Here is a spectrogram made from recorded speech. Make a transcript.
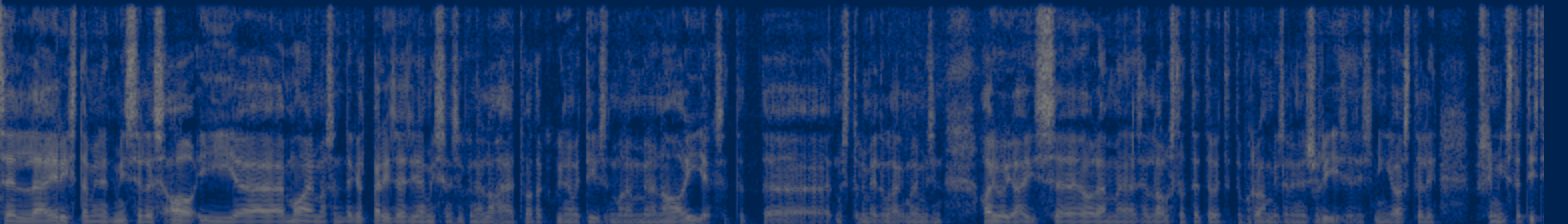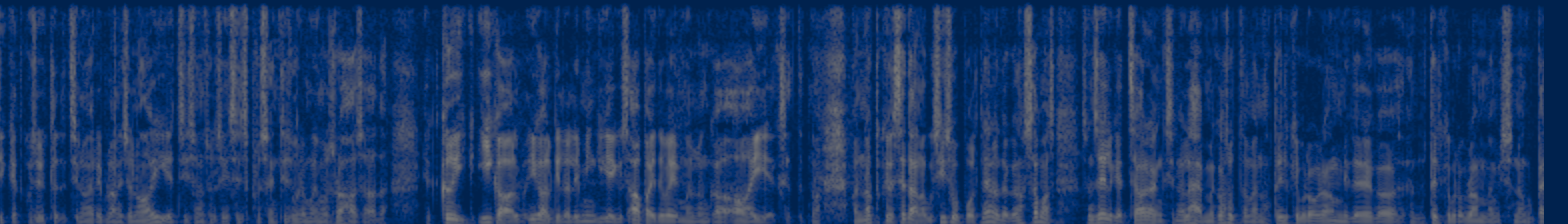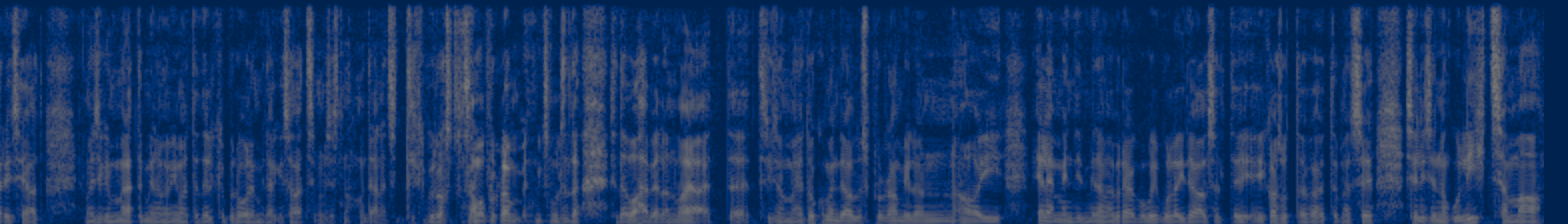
selle eristamine, et mis selles ai äh, maailmas on tegelikult päris asi ja mis on niisugune lahe, et vaadake, kui innovatiivsed me oleme, meil on ai, eks, et, et äh, must tuli meelde kunagi, me olime siin Ajujahis, äh, oleme seal alustavate ettevõtjate programmis, olime žüriis ja siis mingi aasta oli kuskil mingi statistika, et kui sa ütled, et sinu äriplaanis on ai, et siis on sul seitseteist protsenti suurem võimalus raha saada. ja kõik, igal, igal pildil oli mingi keegi, kes aa, by the way, mul on ka ai, eks, et, et noh, ma olen natukene seda nagu sisu poolt näinud, aga noh, samas see on selge, et see areng sinna läheb, me kasutame noh, tõlkeprogrammidega, tõlkeprogramme, mis on nagu päris head, et ma isegi ei mäleta, millal me viimati tõlkebüroole midagi saatsime, sest noh, ma tean, et see tõlkebüroo kasutab sama programmi, et miks mul seda, seda vahepeal on vaja, et, et siis on meie dokumendihaldusprogrammil on ai elemendid, mida me praegu võib-olla ideaalselt ei, ei kasuta, aga ütleme, see sellise nagu lihtsama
